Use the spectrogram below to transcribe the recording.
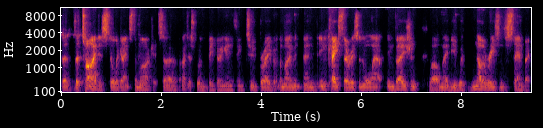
the, the tide is still against the market. So I just wouldn't be doing anything too brave at the moment. And in case there is an all out invasion, well, maybe you would another reason to stand back.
